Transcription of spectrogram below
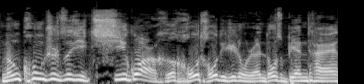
能控制自己气管和喉头的这种人都是变态。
